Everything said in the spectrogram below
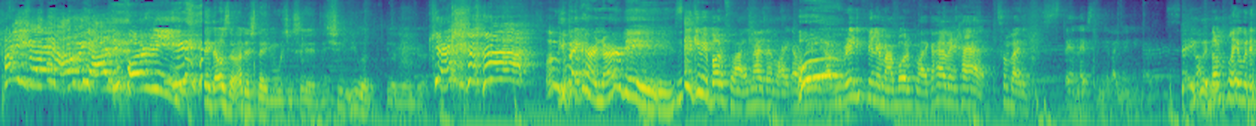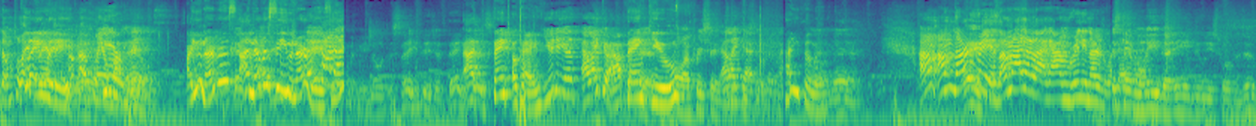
How you gonna let her over here only for me? I think that was an understatement. What you said. She, you look. You look real good. you making her nervous. You give me butterflies. Not that like I'm Ooh. really, I'm really feeling my butterfly. Like, I haven't had somebody stand next to me like make me nervous. Play No, with don't it. play with it. Don't play, Play with it. I'm not playing with my Period. Are you nervous? I never seen you nervous. Say. You did your thing. I thank. Okay. You did. I like your outfit. Thank Yeah. you. Oh, I appreciate it. I like that. appreciate it. How you Oh feeling? man. I'm, I'm nervous. I'm not gonna like. I'm really nervous. I just can't believe that he ain't do what he's supposed to do.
